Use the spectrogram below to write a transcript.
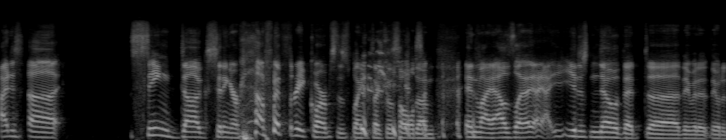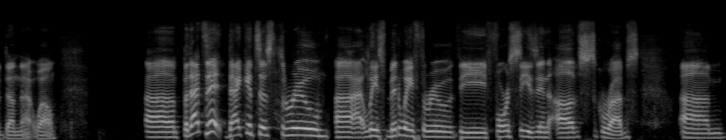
I just, uh, seeing Doug sitting around with three corpses playing Texas Hold'em in my, I was like, I, you just know that uh, they would they would have done that well. Uh, but that's it. That gets us through uh, at least midway through the fourth season of Scrubs. Um,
